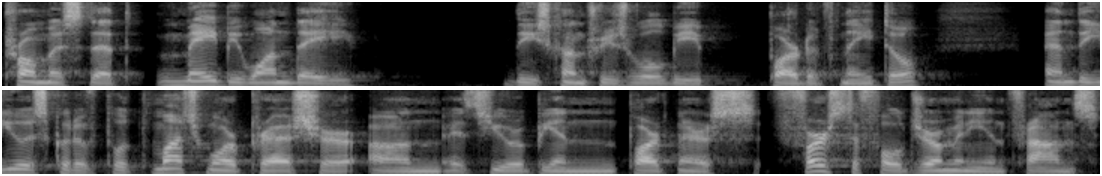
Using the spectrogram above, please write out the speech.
promise that maybe one day these countries will be part of NATO. And the US could have put much more pressure on its European partners, first of all, Germany and France,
